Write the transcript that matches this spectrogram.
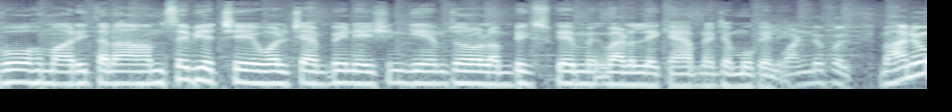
वो हमारी तरह हमसे भी अच्छे वर्ल्ड चैंपियन एशियन गेम्स और ओलंपिक्स के मेडल लेके आए अपने जम्मू के लिए। वंडरफुल भानु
